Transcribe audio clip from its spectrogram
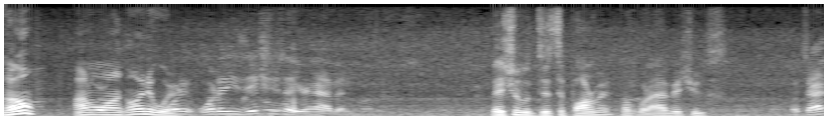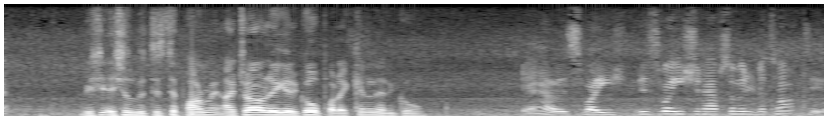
No, I don't want to go anywhere. are, what are these issues that you're having? Issues with this apartment. That's what I have issues. What's that? Issues with this department. I try to let it go, but I can't let it go. Yeah, this is why you. This is why you should have somebody to talk to.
